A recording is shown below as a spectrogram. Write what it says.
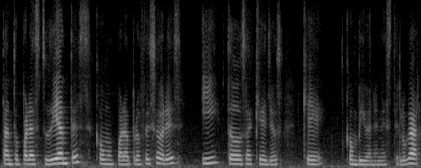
tanto para estudiantes como para profesores y todos aquellos que conviven en este lugar.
